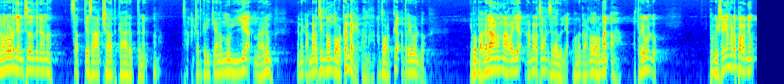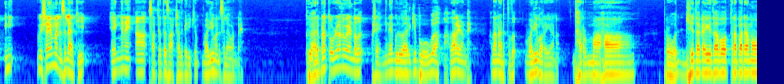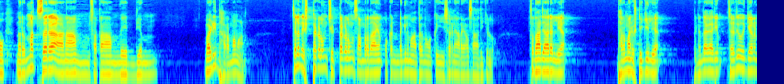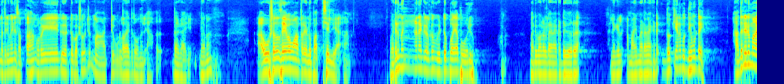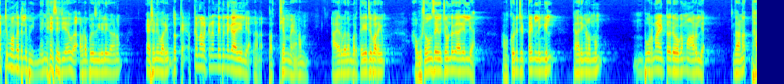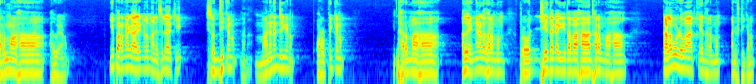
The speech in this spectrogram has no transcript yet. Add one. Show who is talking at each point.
Speaker 1: നമ്മളിവിടെ ജനിച്ചത് എന്തിനാണ്? സത്യസാക്ഷാത്കാരത്തിന് ആണ്. സാക്ഷാത്കരിക്കാനൊന്നുമില്ല. എന്നാലും എന്നെ കണ്ണടച്ചിരുന്നവൻ തുറക്കണ്ടേ ആണ്. ആ തുറക്കുക അത്രയേ വേണ്ടു. ഇപ്പം പകലാണെന്ന് അറിയുക കണ്ണടച്ചാൽ മനസ്സിലാവില്ല. ഒന്ന് കണ്ണ് തുറന്നാൽ ആ അത്രയേ വേണ്ടു. ഇപ്പം വിഷയം ഇവിടെ പറഞ്ഞു. ഇനി വിഷയം മനസ്സിലാക്കി എങ്ങനെ ആ സത്യത്തെ സാക്ഷാത്കരിക്കും? വഴി മനസ്സിലാവണ്ടേ? ഗുരുവായൂരപ്പനെ തൊഴുകയാണ് വേണ്ടത്. പക്ഷെ എങ്ങനെയാണ് ഗുരുവായൂരിക്ക് പോവുക? അതറിയണ്ടേ? അതാണ് അടുത്തത്. വഴി പറയാണ്. ധർമ്മ പ്രോജ്ജിത പരമോ നിർമ്മത്സരാണാം സതാം വേദ്യം. വഴി ധർമ്മമാണ് ചില നിഷ്ഠകളും ചിട്ടകളും സമ്പ്രദായം ഒക്കെ ഉണ്ടെങ്കിൽ മാത്രമേ നമുക്ക് ഈശ്വരനെ അറിയാൻ സാധിക്കുള്ളൂ. സദാചാരമില്ല. ധർമ്മം അനുഷ്ഠിക്കില്ല. പിന്നെന്താ കാര്യം? ചിലർ ചോദിക്കാറുണ്ട് തിരുമേനി സപ്താഹം കുറേ കേട്ടു പക്ഷെ ഒരു മാറ്റം ഉള്ളതായിട്ട് തോന്നില്ല ഇതാ കാര്യം. എന്താണ് ഔഷധ സേവ മാത്രമേ ഉള്ളൂ പഥ്യമില്ല. അതാണ്. ഇവിടെ നിന്ന് ഇങ്ങനെ കേൾക്കും വീട്ടിൽ പോയാൽ പോരും. ആണ്. മരുമകളുടെ മേക്കട്ട് കയറുക അല്ലെങ്കിൽ അമ്മായി മേഡം ആക്കട്ടെ ഇതൊക്കെയാണ് ബുദ്ധിമുട്ടേ. അതിനൊരു മാറ്റം വന്നിട്ടില്ല. പിന്നെ എങ്ങനെ ശരിയാവുക? അവിടെ പോയി സീരിയൽ കാണും. ഏഷണി പറയും ഇതൊക്കെ ഒക്കെ നടക്കണുണ്ടെങ്കിൽ പിന്നെ കാര്യമില്ല. അതാണ് പഥ്യം വേണം. ആയുർവേദം പ്രത്യേകിച്ച് പറയും ഔഷധവും സേവിച്ചുകൊണ്ട് കാര്യമില്ല. നമുക്കൊരു ചിട്ടയില്ലെങ്കിൽ കാര്യങ്ങളൊന്നും പൂർണമായിട്ട് രോഗം മാറില്ല. ഇതാണ് ധർമ്മ അത് വേണം. ഈ പറഞ്ഞ കാര്യങ്ങൾ മനസ്സിലാക്കി ശ്രദ്ധിക്കണം. എന്നാണ് മനനം ചെയ്യണം. ഉറപ്പിക്കണം. ധർമ്മ അതും എങ്ങനെയുള്ള ധർമ്മം? പ്രോജ്ജിത കൈതവ ധർമ്മ കളവൊഴിവാക്കിയ ധർമ്മം അനുഷ്ഠിക്കണം.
